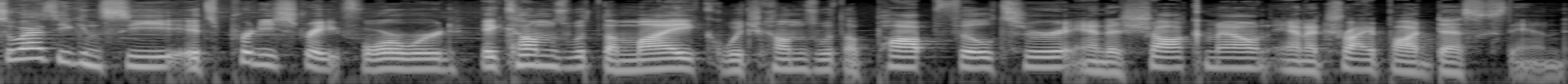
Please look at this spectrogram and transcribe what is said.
So as you can see, it's pretty straightforward. It comes with the mic, which comes with a pop filter and a shock mount and a tripod desk stand.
